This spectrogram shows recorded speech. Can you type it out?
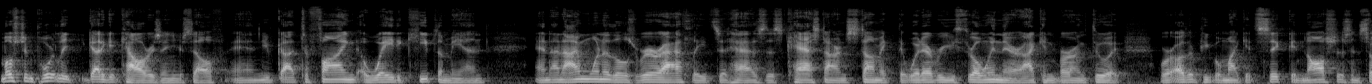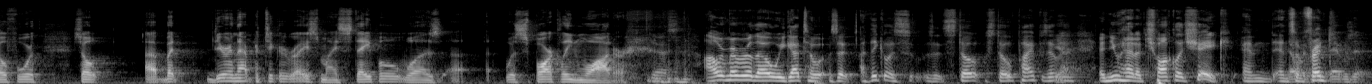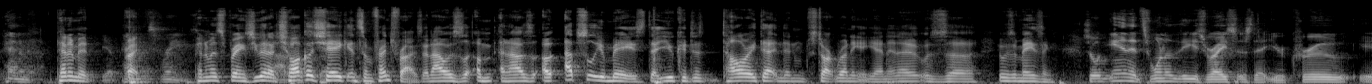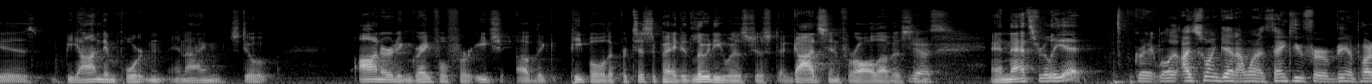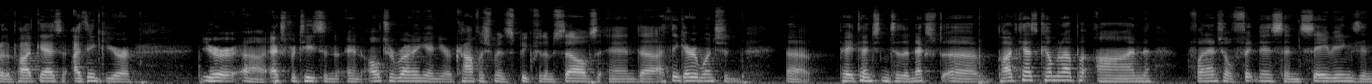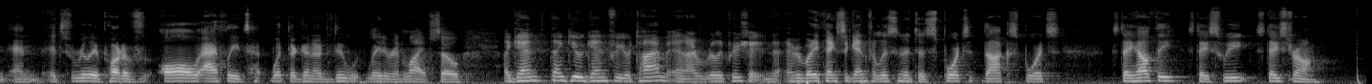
Most importantly, you got to get calories in yourself, and you've got to find a way to keep them in. And, I'm one of those rare athletes that has this cast iron stomach that whatever you throw in there, I can burn through it. Where other people might get sick and nauseous and so forth. So, uh, but during that particular race, my staple was uh, was sparkling water. Yes, I'll remember though. We got to was it? I think it was was it stove stovepipe? Is that yeah. what, and you had a chocolate shake and and that some French. that was at Panamint. Panamint. Yeah, Panamint right. Springs. Panamint Springs. You had a chocolate shake and some French fries, and I was um, and I was uh, absolutely amazed that you could just tolerate that and then start running again, and it was uh, it was amazing. So again, it's one of these races that your crew is beyond important, and I'm still honored and grateful for each of the people that participated. Ludi was just a godsend for all of us. Yes. And, and that's really it. Great. Well, I just want again, I want to thank you for being a part of the podcast. I think your your uh, expertise in, in, ultra running and your accomplishments speak for themselves, and uh, I think everyone should uh, pay attention to the next uh, podcast coming up on financial fitness and savings, and, and it's really a part of all athletes what they're going to do later in life. So again, thank you again for your time, and I really appreciate it. And everybody, thanks again for listening to Sports Doc Sports. Stay healthy, stay sweet, stay strong.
